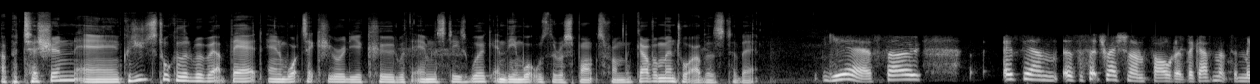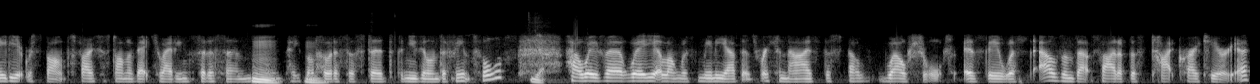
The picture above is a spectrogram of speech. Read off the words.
a petition. And could you just talk a little bit about that and what's actually already occurred with Amnesty's work, and then what was the response from the government or others to that? Yeah, so as the, um, as the situation unfolded, the government's immediate response focused on evacuating citizens mm. and people mm. who had assisted the New Zealand Defence Force. Yeah. However, we, along with many others, recognised this fell well short, as there were thousands outside of this tight criteria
